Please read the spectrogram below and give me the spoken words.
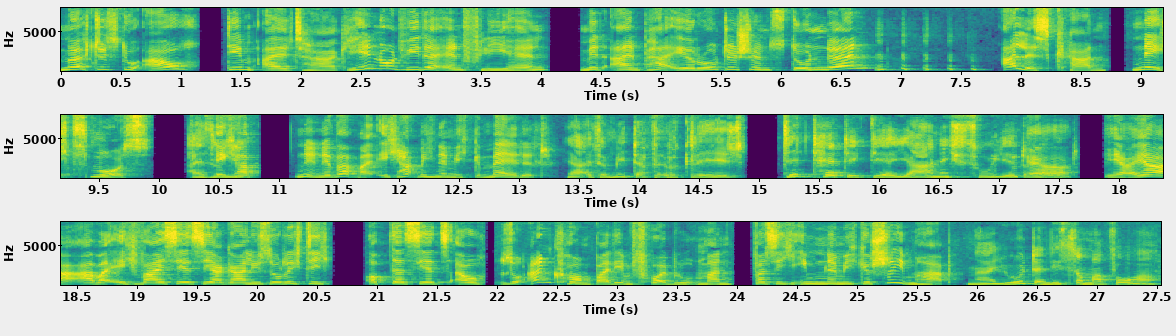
Möchtest du auch dem Alltag hin und wieder entfliehen mit ein paar erotischen Stunden? Alles kann, nichts muss. Also, Ich hab, nee, nee, warte mal, ich hab mich nämlich gemeldet. Ja, also Meter, wirklich. Das hätte ich dir ja nicht zugetraut. Ja, ja, ja, aber ich weiß jetzt ja gar nicht so richtig, ob das jetzt auch so ankommt bei dem Vollblutmann, was ich ihm nämlich geschrieben habe. Na gut, dann lies doch mal vor.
